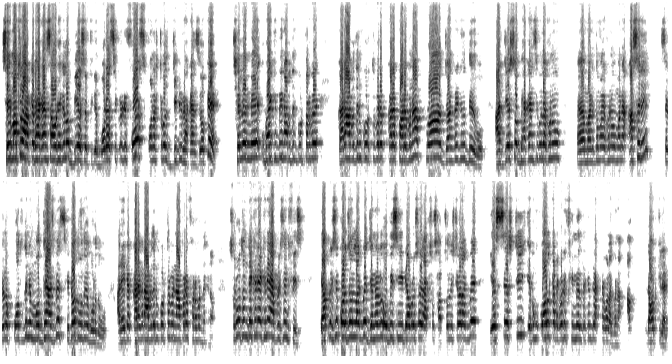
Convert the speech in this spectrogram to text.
সেই মাত্র আরেকটা ভ্যাকান্সি আউট হয়ে গেল বিএসএফ থেকে। বর্ডার সিকিউরিটি ফোর্স কনস্টেবল জিডির ভ্যাকান্সি ওকে ছেলে, মেয়ে, উভয় কিন্তু আবেদন করতে পারবে। কারা আবেদন করতে পারে, কারা পারবে না, পুরো জানকারি কিন্তু দিয়ে দেবো। আর যেসব ভ্যাকান্সি গুলো এখনও মানে তোমার এখনও মানে আসেনি, সেগুলো কতদিনের মধ্যে আসবে, সেটাও তোমাদেরকে বলে দেবো। আর এটা কারা কারা আবেদন করতে হবে না পারে, ফটাফট দেখে নাও। সর্বপ্রথম দেখে এখানে অ্যাপ্লিকেশন ফিস অ্যাপ্লিকেশন করার জন্য লাগবে? জেনারেল ওবিসি ডাব্লিউসি একশো সাতচল্লিশ টাকা লাগবে। এসসি এসটি এবং অল ক্যাটাগরি ফিমেলদের কিন্তু এক টাকা লাগবে না। ডাউট ক্লিয়ার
